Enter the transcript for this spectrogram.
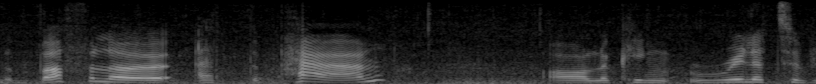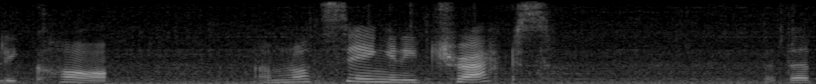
The buffalo at the pan are looking relatively calm. I'm not seeing any tracks, but that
